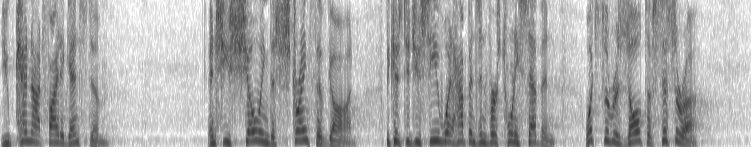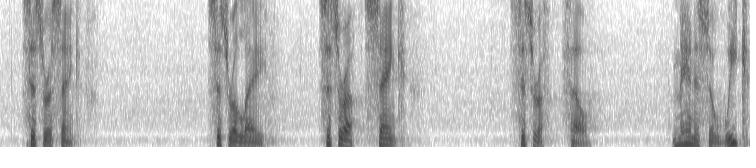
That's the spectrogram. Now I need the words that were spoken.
You cannot fight against him. And she's showing the strength of God. Because did you see what happens in verse 27? What's the result of Sisera? Sisera sank. Sisera lay. Sisera sank. Sisera fell. Man is so weak.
